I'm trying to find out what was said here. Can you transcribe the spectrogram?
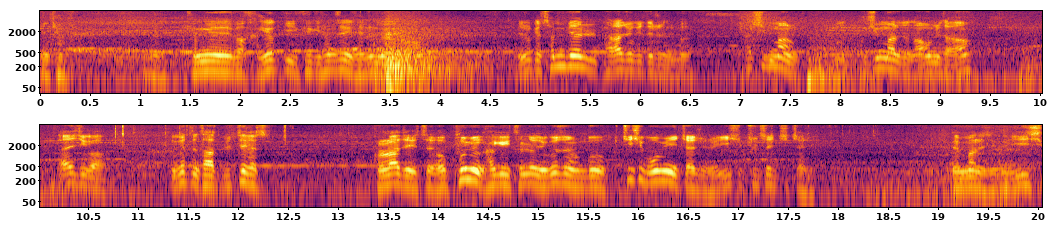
이렇게. 네, 경매가 가격이 그렇게 형성이 되는 거예요. 이렇게 선별 바라조기들은 뭐 80만 원, 뭐 90만 원도 나옵니다. 사이즈가 이것도 다 밑에가 골라져 있어요. 엎으면 가격이 틀려요. 이것은 뭐 75mm짜리네. 27cm짜리. 몇 마리지?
